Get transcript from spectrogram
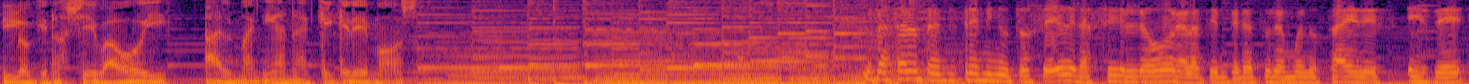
lo que nos lleva hoy al mañana que queremos. Y pasaron 33 minutos ¿eh? de la 0 hora, la temperatura en Buenos Aires es de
